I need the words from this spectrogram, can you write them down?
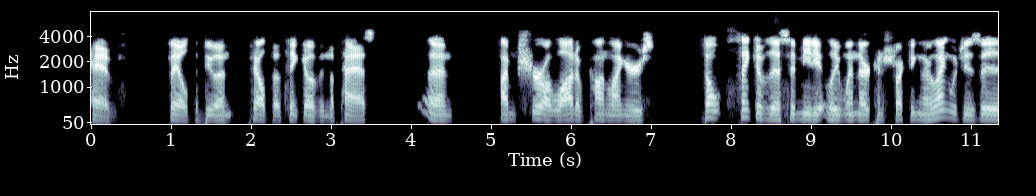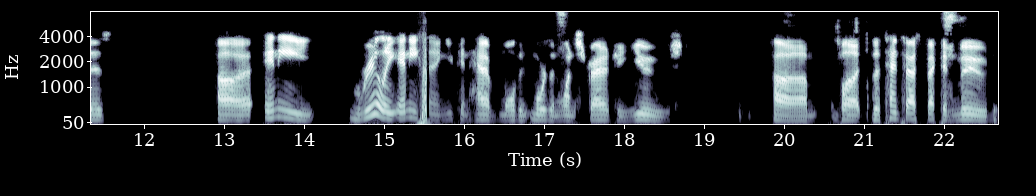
have failed to do and failed to think of in the past, and I'm sure a lot of conlangers don't think of this immediately when they're constructing their languages. Is uh, any really anything you can have more than more than one strategy used. Um, but the tense aspect and mood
